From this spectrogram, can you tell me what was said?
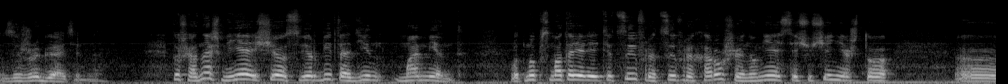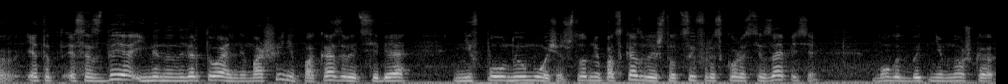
зажигательно. Слушай, а знаешь, меня еще свербит один момент. Вот мы посмотрели эти цифры, цифры хорошие, но у меня есть ощущение, что этот SSD именно на виртуальной машине показывает себя не в полную мощь. Что-то мне подсказывает, что цифры скорости записи могут быть немножко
